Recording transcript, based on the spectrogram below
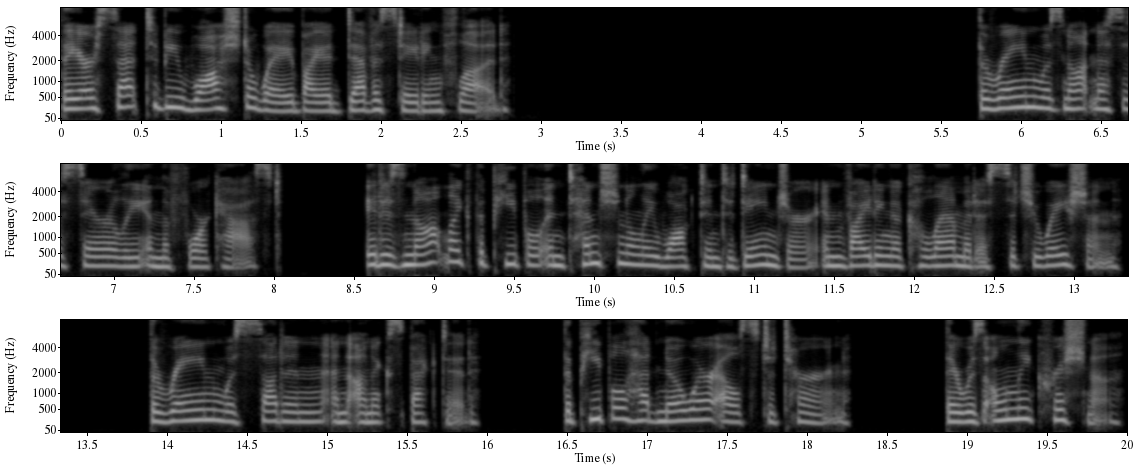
They are set to be washed away by a devastating flood. The rain was not necessarily in the forecast. It is not like the people intentionally walked into danger, inviting a calamitous situation. The rain was sudden and unexpected. The people had nowhere else to turn. There was only Krishna.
